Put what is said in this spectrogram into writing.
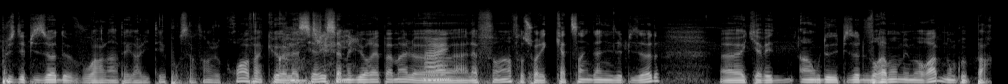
plus d'épisodes, voire l'intégralité pour certains, je crois, enfin que Comment la série s'améliorait pas mal euh, Ah ouais. à la fin, enfin sur les 4-5 derniers épisodes, euh, qu'il y avait un ou deux épisodes vraiment mémorables, donc par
